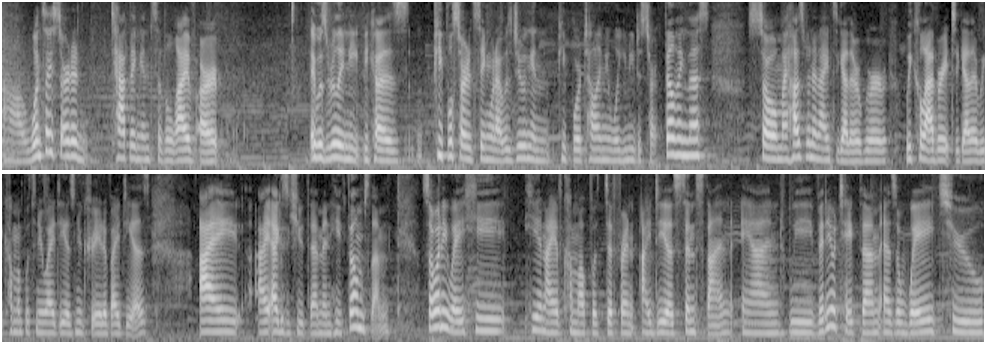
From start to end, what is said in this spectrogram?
Uh, once I started tapping into the live art, it was really neat because people started seeing what I was doing and people were telling me, well, you need to start filming this. So my husband and I together, we're, we collaborate together. We come up with new ideas, new creative ideas. I, I execute them and he films them. So anyway, he, he and I have come up with different ideas since then and we videotape them as a way to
